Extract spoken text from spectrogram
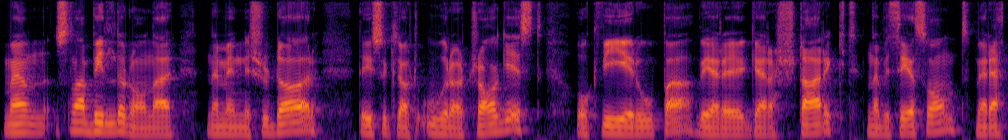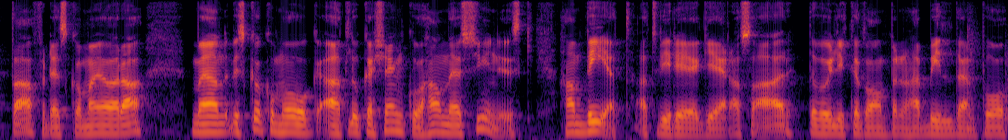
Men sådana bilder då när, när människor dör, det är såklart oerhört tragiskt och vi i Europa, vi reagerar starkt när vi ser sånt, med rätta, för det ska man göra. Men vi ska komma ihåg att Lukasjenko, han är cynisk. Han vet att vi reagerar så här. Det var ju likadant med den här bilden på,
